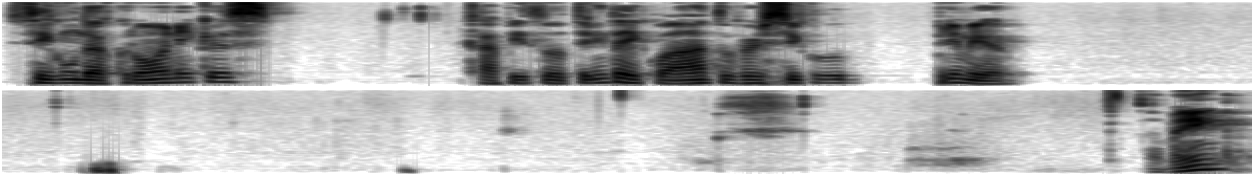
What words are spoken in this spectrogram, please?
Segunda Crônicas, capítulo 34, versículo 1. Amém?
